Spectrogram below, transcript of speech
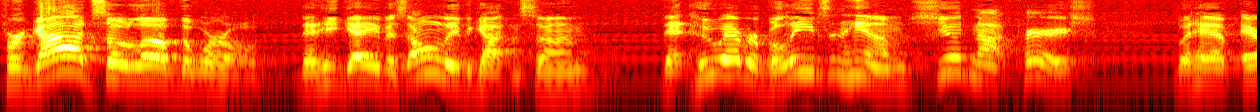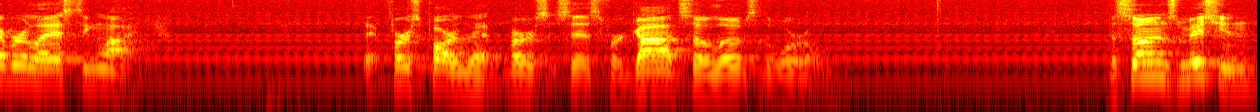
For God so loved the world that he gave his only begotten Son, that whoever believes in him should not perish, but have everlasting life. that first part of that verse, it says, For God so loves the world. The Son's mission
